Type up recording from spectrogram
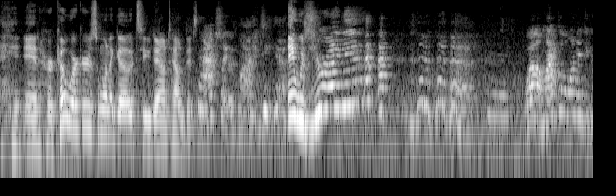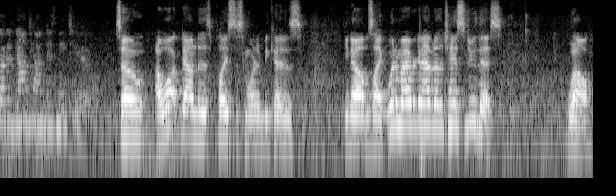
And her coworkers want to go to downtown Disney. Actually, it was my idea. It was your idea. well, Michael wanted to go to downtown Disney too. So I walked down to this place this morning because, you know, I was like, when am I ever gonna have another chance to do this? Well,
